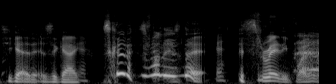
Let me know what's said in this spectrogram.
you get it as a gag. It's good. It's funny, isn't it? It's really funny.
